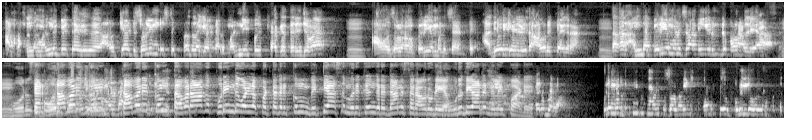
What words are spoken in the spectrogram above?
அப்ப அந்த மன்னிப்பு கேட்டு சொல்லி முடிச்சுட்டு படத்துல கேட்பாரு. மன்னிப்பு கேட்க தெரிஞ்சவன் அவங்க சொல்லுவாங்க பெரிய மனுஷன்ட்டு. அதே கேள்விதான் அவரு கேக்குறேன். சார் அந்த பெரிய மனுஷனா நீங்க இருந்துட்டு போலாம் இல்லையா? தவறுக்கும் தவறுக்கும் தவறாக புரிந்து கொள்ளப்பட்டதற்கும் வித்தியாசம் இருக்குங்கிறது தானே சார் அவருடைய உறுதியான நிலைப்பாடு. புரிந்து கொள்ளப்பட்டது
